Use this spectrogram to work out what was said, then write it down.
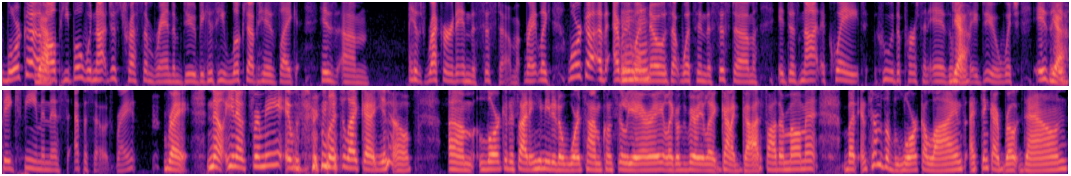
Lorca of all people would not just trust some random dude because he looked up his like his um his record in the system, right? Like Lorca of everyone Mhm. knows that what's in the system, it does not equate who the person is and Yeah. what they do, which is Yeah. a big theme in this episode, right? Right. No, you know, for me, it was very much like a, you know, um, Lorca deciding he needed a wartime consigliere. Like it was very like kind of Godfather moment. But in terms of Lorca lines, I think I wrote down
